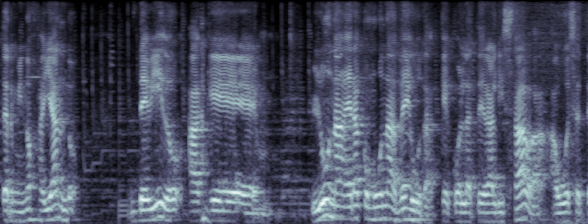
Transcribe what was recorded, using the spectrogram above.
terminó fallando debido a que Luna era como una deuda que colateralizaba a UST.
